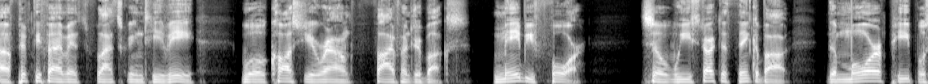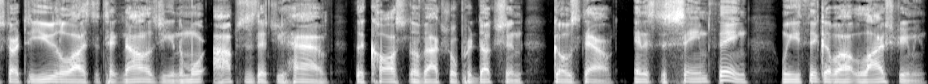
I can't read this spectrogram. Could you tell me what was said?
a 55 inch flat screen TV will cost you around 500 bucks, maybe four. So we start to think about the more people start to utilize the technology and the more options that you have, the cost of actual production goes down. And it's the same thing when you think about live streaming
